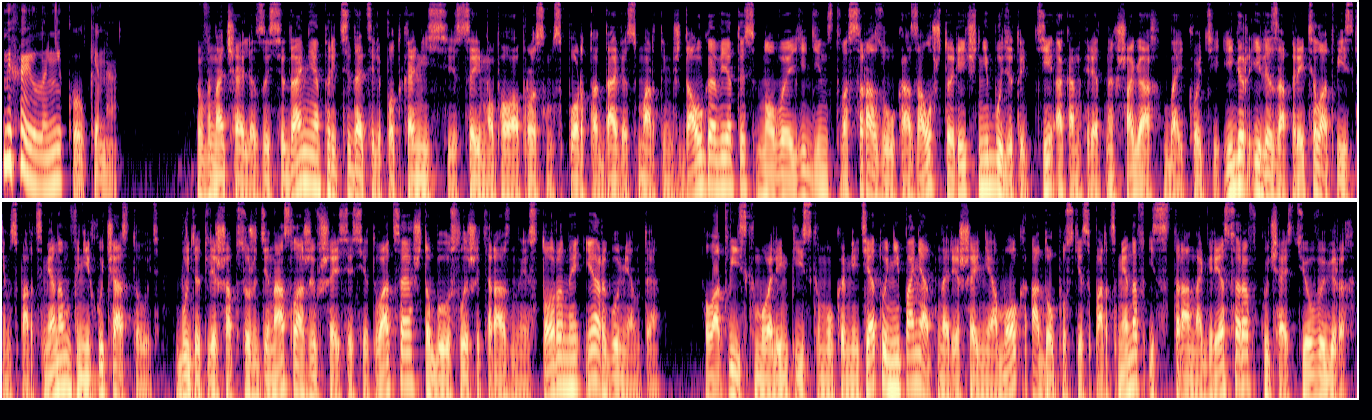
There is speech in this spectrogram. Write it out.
Михаила Николкина. В начале заседания председатель подкомиссии Сейма по вопросам спорта Давис Мартинч Даугаветис «Новое единство» сразу указал, что речь не будет идти о конкретных шагах, бойкоте игр или запрете латвийским спортсменам в них участвовать. Будет лишь обсуждена сложившаяся ситуация, чтобы услышать разные стороны и аргументы. Латвийскому олимпийскому комитету непонятно решение МОК о допуске спортсменов из стран-агрессоров к участию в играх.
